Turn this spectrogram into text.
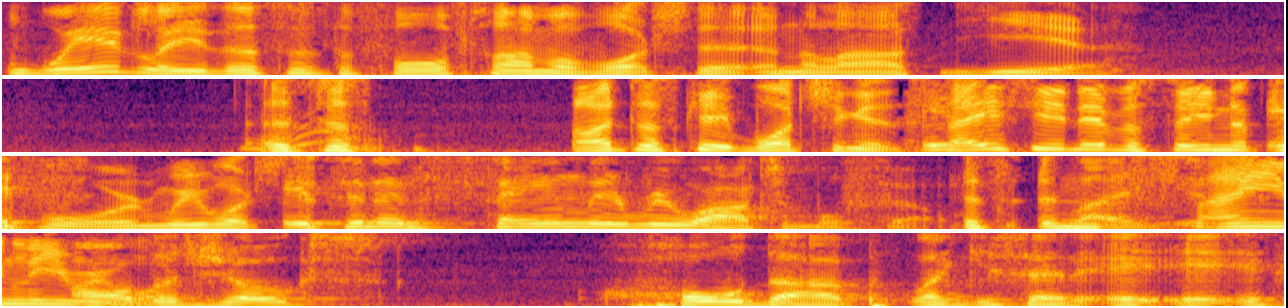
weirdly, this is the fourth time I've watched it in the last year. It just, I just keep watching it. Stacey had never seen it before, and we watched It's it. an insanely rewatchable film. It's insanely all the jokes hold up, like you said, it, it,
